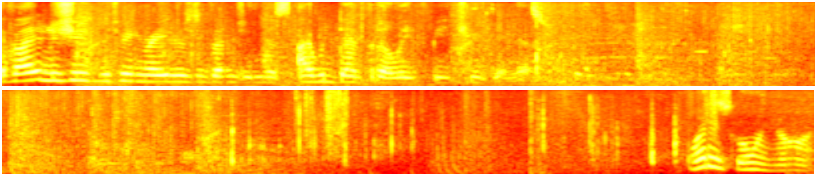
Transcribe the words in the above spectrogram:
If I had to choose between Raiders Revenge and this, I would definitely be choosing this one. What is going on?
